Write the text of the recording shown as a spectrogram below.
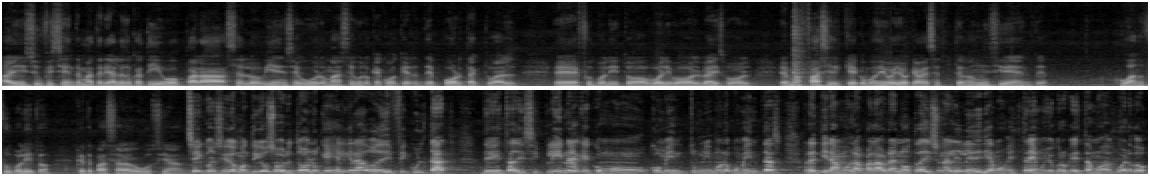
Hay suficiente material educativo para hacerlo bien seguro, más seguro que cualquier deporte actual, eh, futbolito, voleibol, béisbol. Es más fácil que, como digo yo, que a veces tú tengas un incidente jugando futbolito que te pase algo buceando. Sí, coincido contigo sobre todo lo que es el grado de dificultad de esta disciplina, que como tú mismo lo comentas, retiramos la palabra no tradicional y le diríamos extremo. Yo creo que estamos de acuerdo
